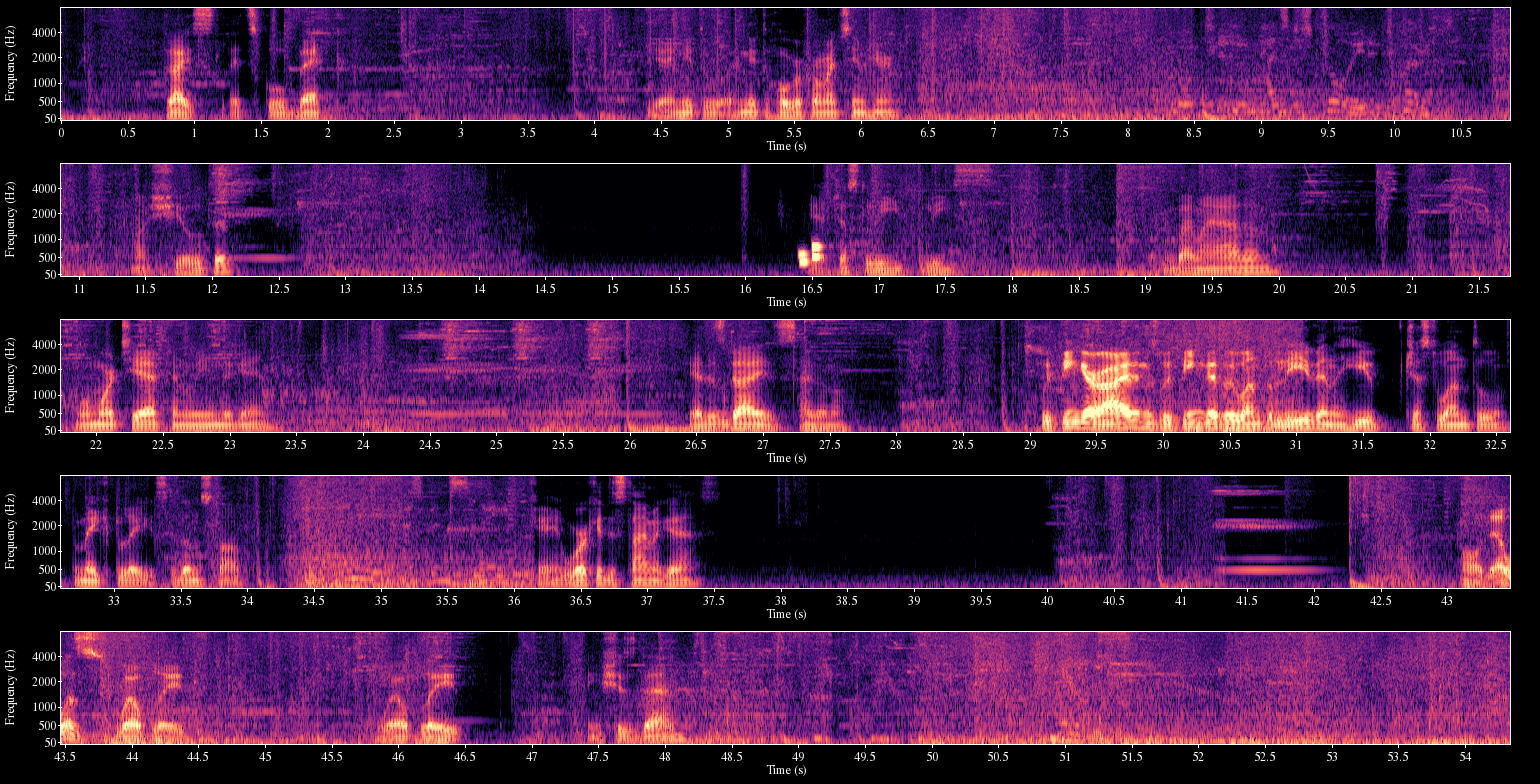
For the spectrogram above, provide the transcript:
Guys, let's go back. Yeah, I need to I need to hover for my team here. Your team has destroyed a. Oh, shielded. Yeah, just leave, please. And buy my Adam. One more TF and we win the game. Yeah, this guy is, I don't know. We ping our items, we ping that we want to leave and he just want to, to make plays. He don't stop. Okay, work it this time, I guess. Oh, that was well played. Well played. I think she's dead.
